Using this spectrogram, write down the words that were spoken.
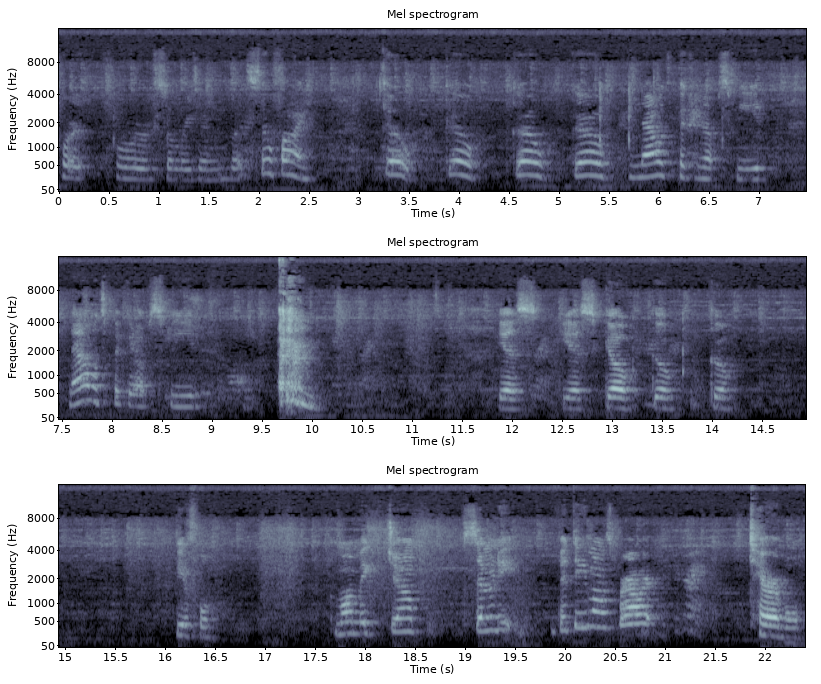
for for some reason, but still fine. Go, go, go, go. Now it's picking up speed. Now it's picking up speed. yes, yes, go, go, go. Beautiful. Come on, make the jump. 70, 50 miles per hour. Terrible.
